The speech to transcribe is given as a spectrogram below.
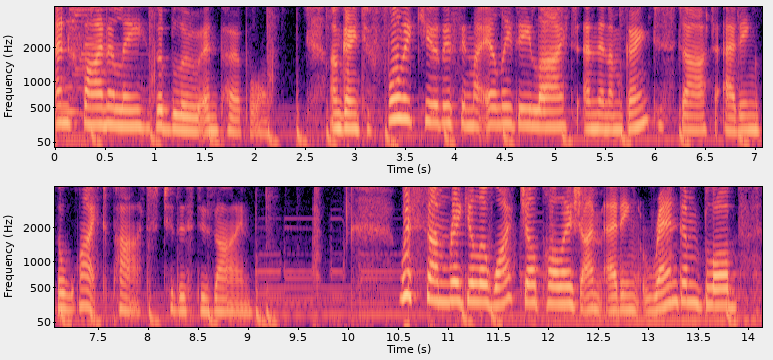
and finally the blue and purple. I'm going to fully cure this in my LED light and then I'm going to start adding the white part to this design. With some regular white gel polish, I'm adding random blobs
